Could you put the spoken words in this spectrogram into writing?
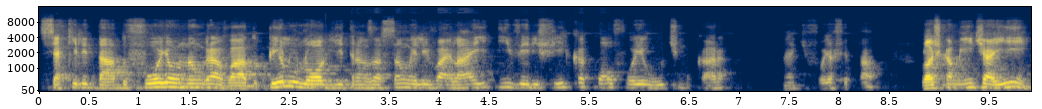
Se aquele dado foi ou não gravado. Pelo log de transação, ele vai lá e, e verifica qual foi o último cara né, que foi afetado. Logicamente, aí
